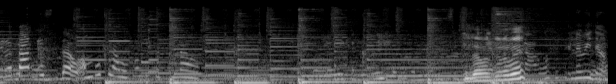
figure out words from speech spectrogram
Pero tamis daw. Ambot lang. Ito daw. Sila mo na ba? Lami daw.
